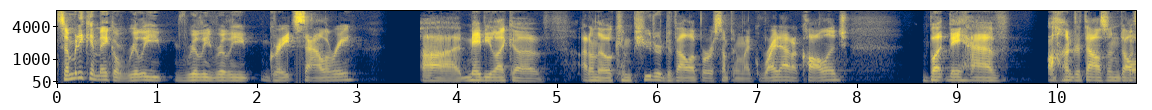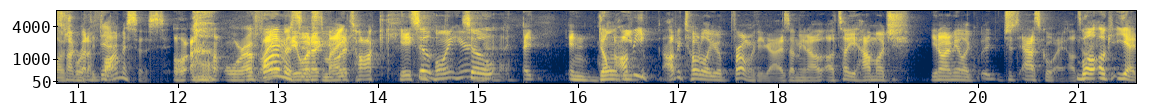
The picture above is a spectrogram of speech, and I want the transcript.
somebody can make a really, really, really great salary, uh, maybe like a I don't know a computer developer or something like right out of college, but they have hundred thousand dollars worth about a of debt, pharmacist. or or a Right? pharmacist. You want to talk case so in point here? so uh, and don't I'll ev- be I'll be totally upfront with you guys. I mean, I'll, I'll tell you how much. You know what I mean? Like, just ask away. I'll Well, you. okay, yeah.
